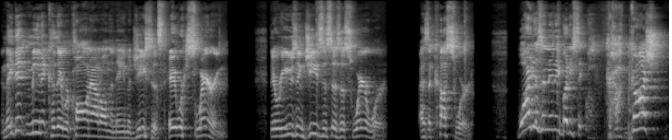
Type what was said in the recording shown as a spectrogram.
and they didn't mean it because they were calling out on the name of Jesus. They were swearing. They were using Jesus as a swear word, as a cuss word. Why doesn't anybody say, oh, gosh,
